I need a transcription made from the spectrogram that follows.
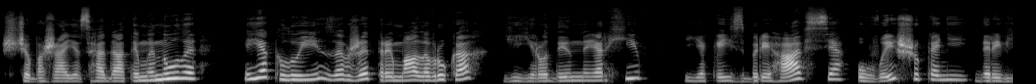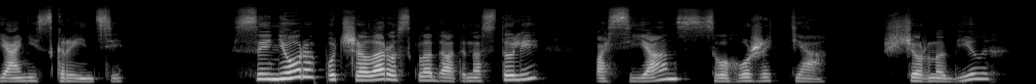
що бажає згадати минуле, як Луїза вже тримала в руках її родинний архів, який зберігався у вишуканій дерев'яній скринці. Сеньора почала розкладати на столі пасьянс свого життя з чорно-білих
